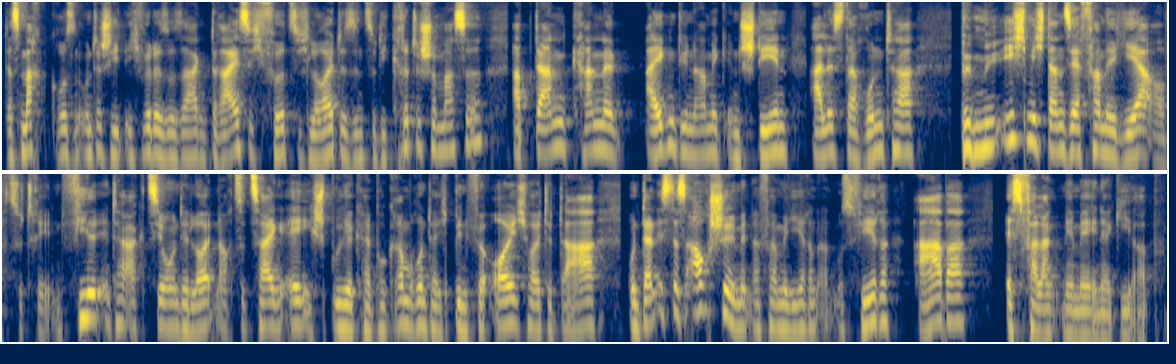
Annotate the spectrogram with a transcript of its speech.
das macht einen großen Unterschied. Ich würde so sagen, 30, 40 Leute sind so die kritische Masse. Ab dann kann eine Eigendynamik entstehen. Alles darunter bemühe ich mich dann sehr familiär aufzutreten. Viel Interaktion, den Leuten auch zu zeigen, ey, ich spule hier kein Programm runter, ich bin für euch heute da. Und dann ist das auch schön mit einer familiären Atmosphäre, aber es verlangt mir mehr Energie ab.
